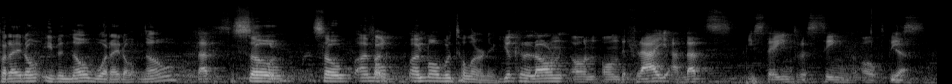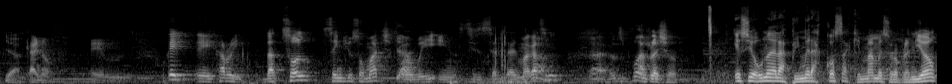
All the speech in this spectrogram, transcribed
but I don't even know what I don't know. That is So so I'm So I'm open to learning. you can learn on, on the fly, and that's is the interesting of this Yeah, yeah. kind of. Um, okay, uh, Harry, that's all. Thank you so much Yeah. for being in Citizen Magazine. Yeah, it was a A pleasure. pleasure. Ezio, una de las primeras cosas que más me sorprendió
